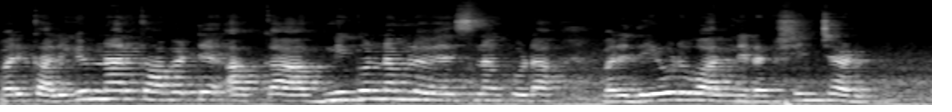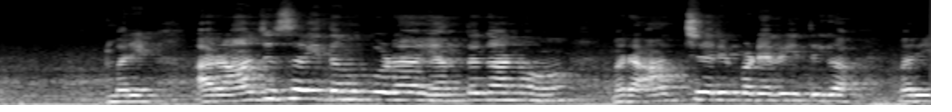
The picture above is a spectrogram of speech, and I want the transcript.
మరి కలిగి ఉన్నారు కాబట్టి ఆ క- అగ్నిగుండంలో వేసినా కూడా మరి దేవుడు వాళ్ళని రక్షించాడు. మరి ఆ రాజు సైతము కూడా ఎంతగానో మరి ఆశ్చర్యపడే రీతిగా మరి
